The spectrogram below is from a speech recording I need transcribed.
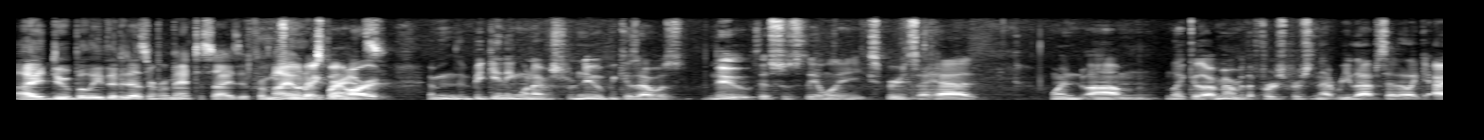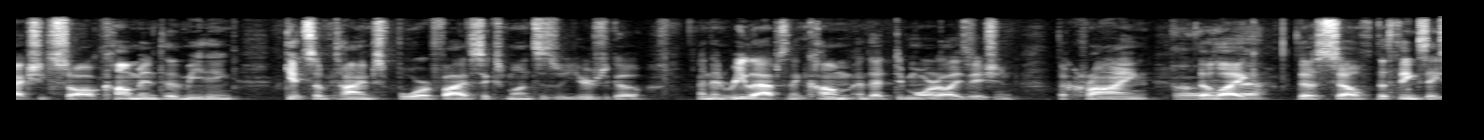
I do believe that it doesn't romanticize it from my used to own break experience. my heart. I mean, in the beginning when I was new, because I was new, this was the only experience I had. When, um, like, I remember the first person that relapsed that I like actually saw come into the meeting, get sometimes four, five, six months. This was years ago, and then relapse, and then come and that demoralization, the crying, the like, the self, the things they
